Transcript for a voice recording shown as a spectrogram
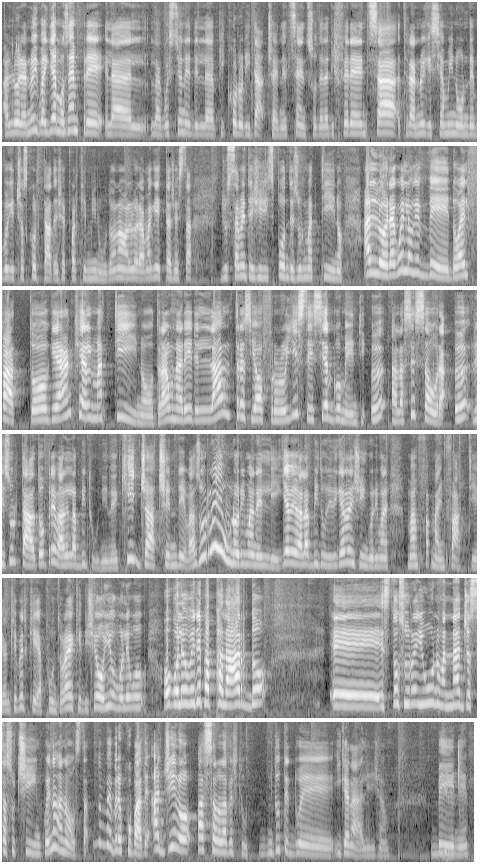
Allora, noi paghiamo sempre la, la questione del piccolo ritardo, cioè nel senso della differenza tra noi che siamo in onda e voi che ci ascoltate, c'è qualche minuto, no? Allora, Maghetta ci sta, giustamente ci risponde sul mattino. Allora, quello che vedo è il fatto che anche al mattino, tra una rete e l'altra, si offrono gli stessi argomenti, e alla stessa ora, e risultato prevale l'abitudine. Chi già accendeva su Rai 1 rimane lì, chi aveva l'abitudine di Canale 5 rimane... Ma, ma infatti, anche perché appunto non è che dice, oh io volevo, oh, volevo vedere Pappalardo e sto su Rai 1, mannaggia sta su 5. No, no, sta, non vi preoccupate, a giro passano dappertutto, in tutti e due i canali, diciamo. Bene,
